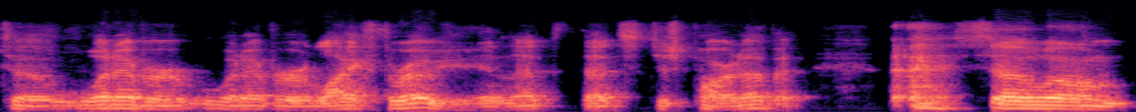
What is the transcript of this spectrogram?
to whatever whatever life throws you, and that's that's just part of it. so um,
